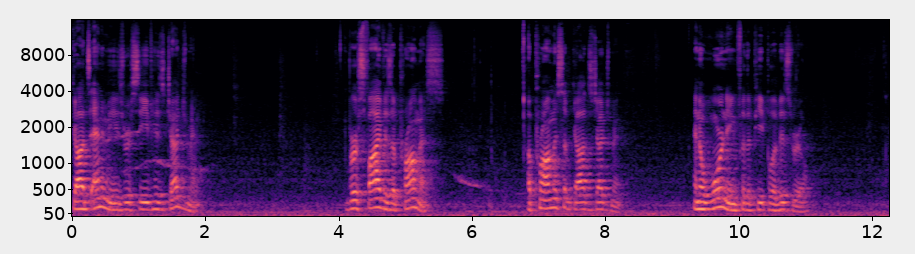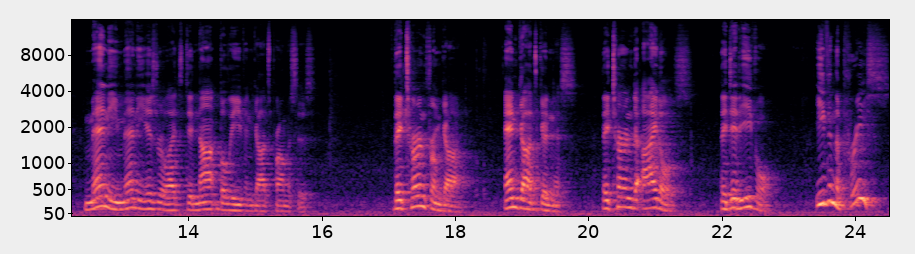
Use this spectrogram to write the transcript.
God's enemies receive His judgment. Verse 5 is a promise, a promise of God's judgment, and a warning for the people of Israel. Many, many Israelites did not believe in God's promises. They turned from God and God's goodness. They turned to idols. They did evil. Even the priests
